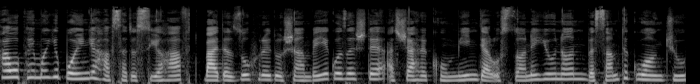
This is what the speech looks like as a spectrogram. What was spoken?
هواپیمای بوینگ 737 بعد از ظهر دوشنبه گذشته از شهر کومینگ در استان یونان به سمت گوانگجو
